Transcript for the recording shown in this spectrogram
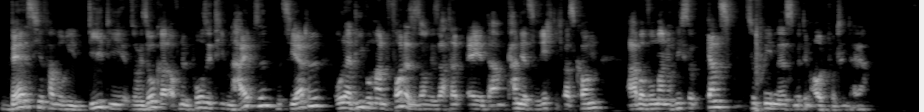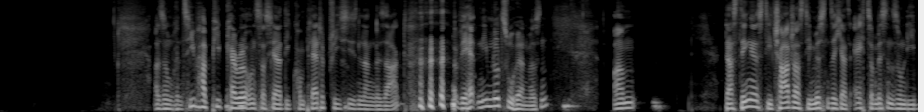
Wer ist hier Favorit? Die, die sowieso gerade auf einem positiven Hype sind mit Seattle oder die, wo man vor der Saison gesagt hat, ey, da kann jetzt richtig was kommen, aber wo man noch nicht so ganz zufrieden ist mit dem Output hinterher? Also im Prinzip hat Pete Carroll uns das ja die komplette Preseason lang gesagt. Wir hätten ihm nur zuhören müssen. Ähm, das Ding ist, die Chargers, die müssen sich jetzt echt so ein bisschen so in die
